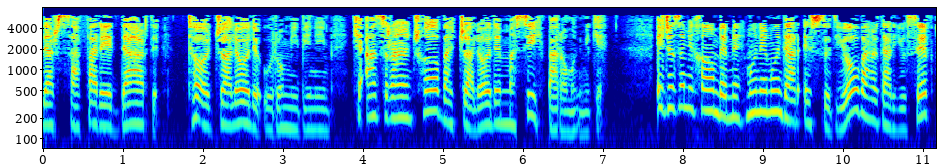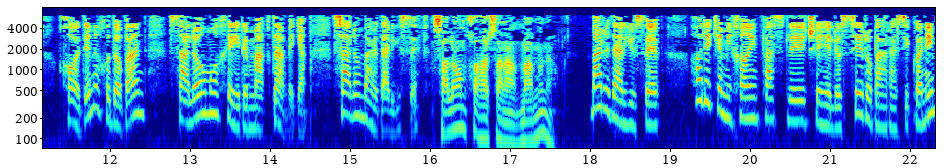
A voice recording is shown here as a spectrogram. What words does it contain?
در سفر درد تا جلال او رو می‌بینیم که از رنجها و جلال مسیح برامون میگه. اجازه می‌خوام به مهمونمون در استودیو بردر یوسف خادم خداوند سلام و خیر مقدم بگم. سلام بردر یوسف. سلام خواهر سنم ممنونم. برادر یوسف حالا که می‌خوایم فصل چهل و سه رو بررسی کنیم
